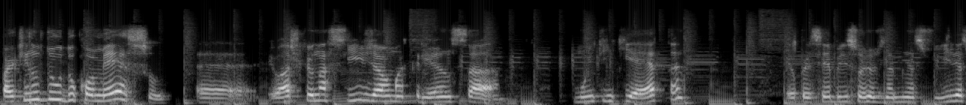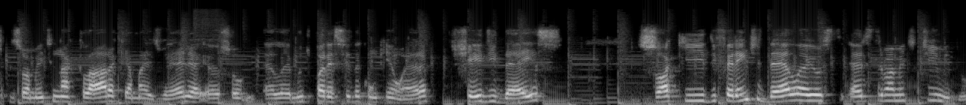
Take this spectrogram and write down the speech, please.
partindo do, do começo, é, eu acho que eu nasci já uma criança muito inquieta. Eu percebo isso hoje nas minhas filhas, principalmente na Clara, que é a mais velha. Eu sou, ela é muito parecida com quem eu era, cheia de ideias. Só que, diferente dela, eu era extremamente tímido.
